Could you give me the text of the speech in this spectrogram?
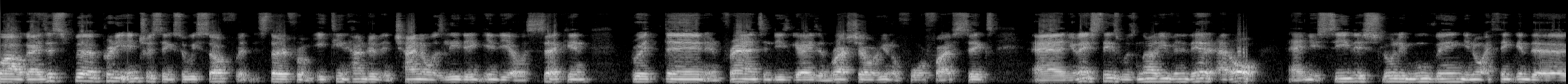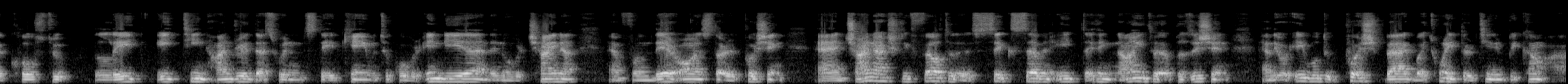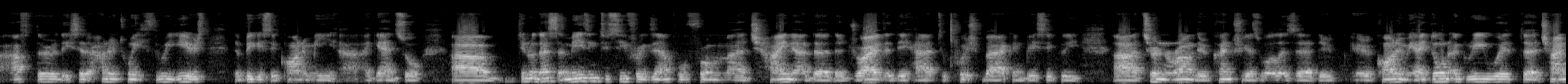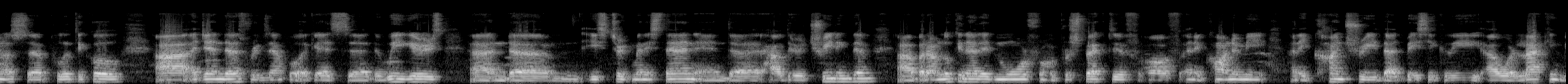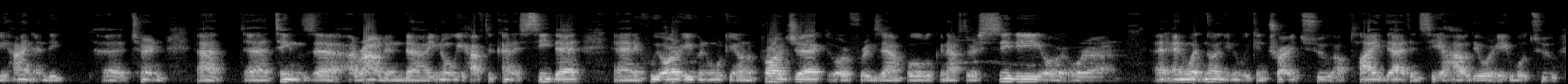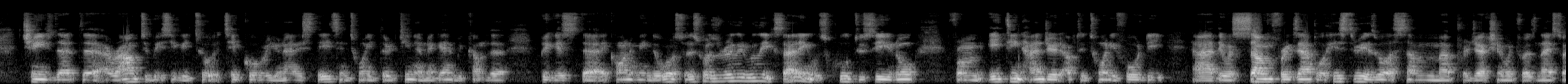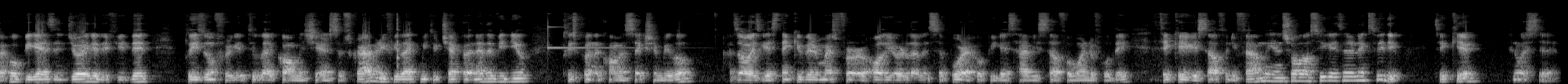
Wow, guys, this is uh, pretty interesting. So we saw it started from 1800 and China was leading, India was second, Britain and France and these guys and Russia were, you know, four, five, six, and United States was not even there at all. And you see this slowly moving, you know, I think in the close to late 1800 that's when state came and took over India and then over China and from there on started pushing. And China actually fell to the 6, 7, 8, I think 9th uh, position. And they were able to push back by 2013 and become uh, after they said 123 years the biggest economy uh, again. So um, you know that's amazing to see for example from uh, China the, the drive that they had to push back and basically uh, turn around their country as well as uh, their, their, economy. I don't agree with China's political agendas for example against the Uyghurs and um, East Turkmenistan and uh, how they're treating them. Uh, but I'm looking at it more from a perspective of an economy and a country that basically uh, were lacking behind and they uh, turn uh, uh, things uh, around. And uh, you know we have to kind of see that. And if we are even working on a project or for example looking after a city or, or uh, and, and whatnot you know we can try to apply that and see how they were able to change that uh, around to basically to take over United States in 2013 and again become the biggest uh, economy in the world. So this was really really exciting. It was cool to see you know from 1800 up to 2040 uh, there was some for example history as well as some uh, projection which was nice. So I hope you guys enjoyed it. If you did please don't forget to like comment share and subscribe. And if you'd like me to check out another video please put in the comment section below as always guys, thank you very much for all your love and support. I hope you guys have yourself a wonderful day. Take care of yourself and your family and inshallah I'll see you guys in the next video. Take care and wassalam.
